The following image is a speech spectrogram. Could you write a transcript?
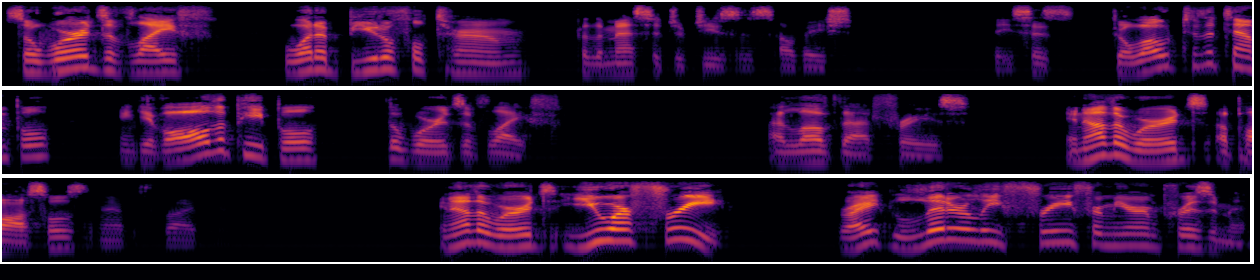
so, words of life, what a beautiful term for the message of Jesus' salvation. He says, Go out to the temple and give all the people the words of life. I love that phrase. In other words, apostles, I have a slide here. In other words, you are free, right? Literally free from your imprisonment.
